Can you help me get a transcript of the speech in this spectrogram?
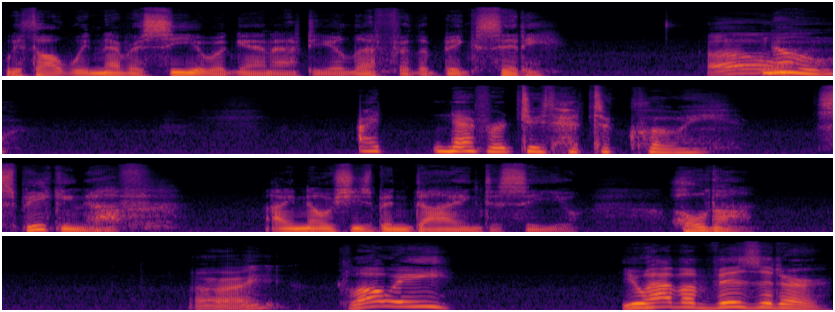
We thought we'd never see you again after you left for the big city. Oh. No. I'd never do that to Chloe. Speaking of, I know she's been dying to see you. Hold on. Alright. Chloe! You have a visitor!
